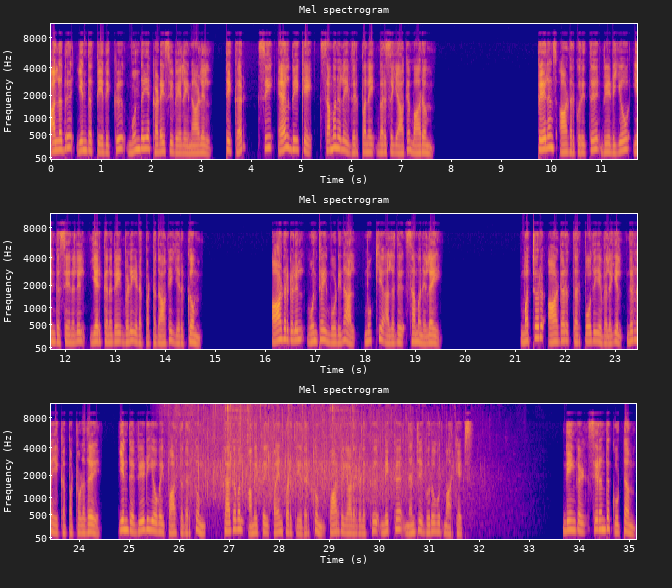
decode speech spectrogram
அல்லது இந்த தேதிக்கு முந்தைய கடைசி வேலை நாளில் டிக்கர் சி எல்பிகே சமநிலை விற்பனை வரிசையாக மாறும். பேலன்ஸ் ஆர்டர் குறித்து வீடியோ இந்த சேனலில் ஏற்கனவே வெளியிடப்பட்டதாக இருக்கும். ஆர்டர்களில் ஒன்றை மூடினால் முக்கிய அல்லது சமநிலை. மற்றொரு ஆர்டர் தற்போதைய விலையில் நிர்ணயிக்கப்பட்டுள்ளது. இந்த வீடியோவை பார்த்ததற்கும் தகவல் அமைப்பை பயன்படுத்தியதற்கும் பார்வையாளர்களுக்கு மிக்க நன்றி குருவுட் மார்க்கெட்ஸ். நீங்கள் சிறந்த கூட்டம்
